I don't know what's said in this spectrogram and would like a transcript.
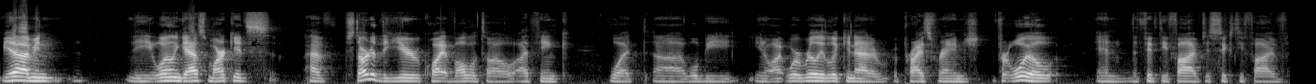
Yeah, I mean, the oil and gas markets have started the year quite volatile. I think what uh, will be, you know, we're really looking at a, a price range for oil in the 55 to 65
